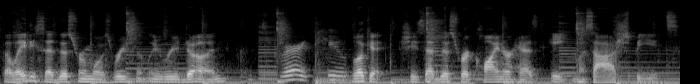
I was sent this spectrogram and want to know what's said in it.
the lady said this room was recently redone. It's very cute. Look at, she said this recliner has eight massage speeds.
